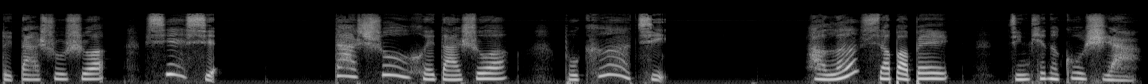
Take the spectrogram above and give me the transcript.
对大树说：“谢谢。”大树回答说：“不客气。”好了，小宝贝，今天的故事啊，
